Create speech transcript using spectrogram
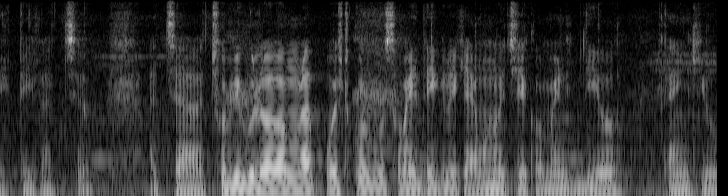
দেখতেই পাচ্ছ। আচ্ছা ছবিগুলো আমরা পোস্ট করব, সবাই দেখবে কেমন হয়েছে কমেন্ট দিও। থ্যাংক ইউ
